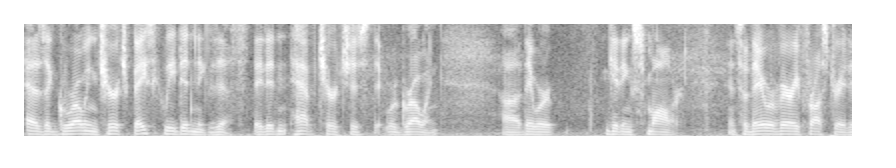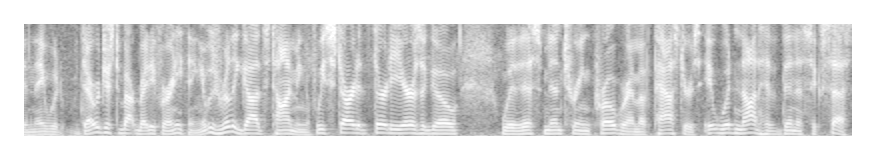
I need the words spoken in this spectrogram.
as a growing church basically didn't exist. They didn't have churches that were growing, uh, they were getting smaller and so they were very frustrated and they would they were just about ready for anything it was really god's timing if we started 30 years ago with this mentoring program of pastors it would not have been a success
